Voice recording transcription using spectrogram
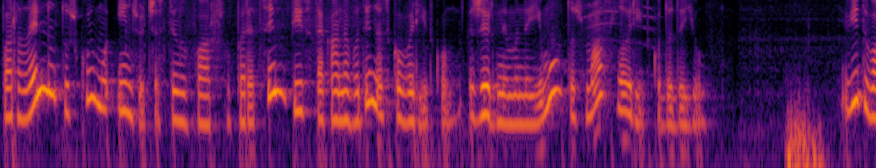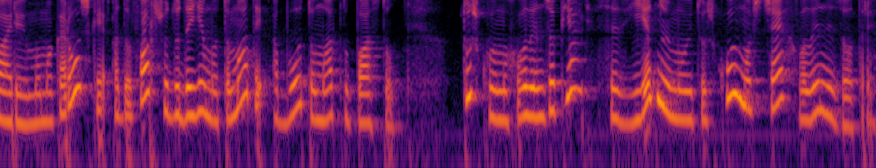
Паралельно тушкуємо іншу частину фаршу. Перед цим пів стакана води на сковорідку. Жирними не їмо, тож масло рідко додаю. Відварюємо макарошки, а до фаршу додаємо томати або томатну пасту. Тушкуємо хвилин зо 5, все з'єднуємо і тушкуємо ще хвилини зо 3.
